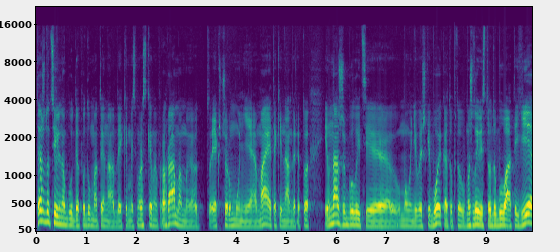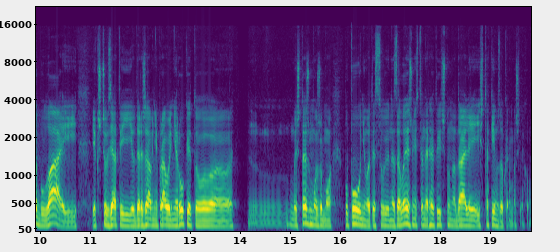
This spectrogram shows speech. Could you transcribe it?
теж доцільно буде подумати над якимись морськими програмами. От якщо Румунія має такі наміри, то і в нас же були ці е, умовні вишки бойка, тобто можливість то добувати є, була. І якщо взяти її в державні правильні руки, то ми ж теж можемо поповнювати свою незалежність енергетичну надалі і ж таким, зокрема, шляхом.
